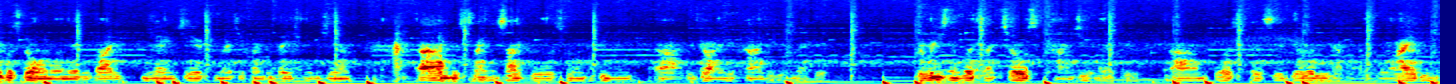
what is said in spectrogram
what's going on everybody? James here from Magic from the Basement Gym. Um, this training cycle is going to be uh, regarding the conjugate method. The reason which I chose the conjugate method um, was because the ability to have a variety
